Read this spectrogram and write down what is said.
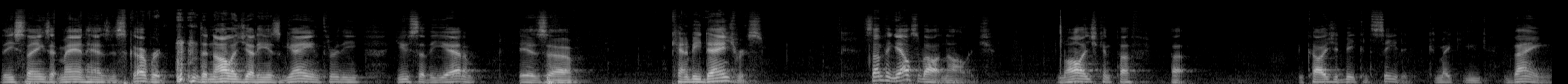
these things that man has discovered, the knowledge that he has gained through the use of the atom, is uh, can be dangerous. Something else about knowledge: knowledge can puff up, can cause you to be conceited, can make you vain.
